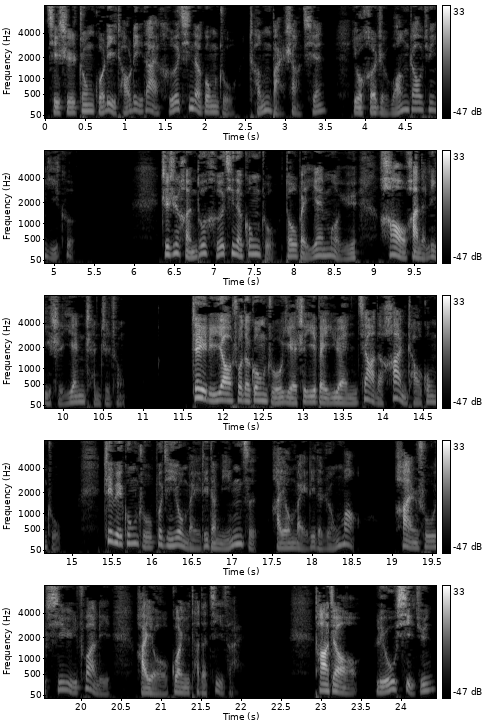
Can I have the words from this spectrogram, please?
其实，中国历朝历代和亲的公主成百上千，又何止王昭君一个？只是很多和亲的公主都被淹没于浩瀚的历史烟尘之中。这里要说的公主，也是一位远嫁的汉朝公主。这位公主不仅有美丽的名字，还有美丽的容貌，《汉书·西域传》里还有关于她的记载。她叫刘细君，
